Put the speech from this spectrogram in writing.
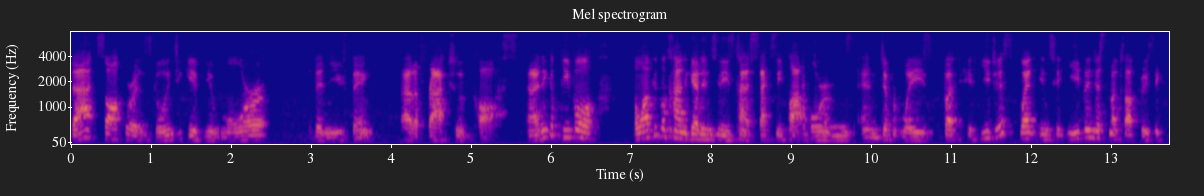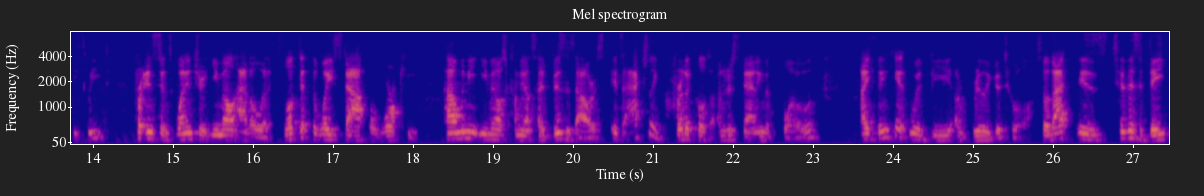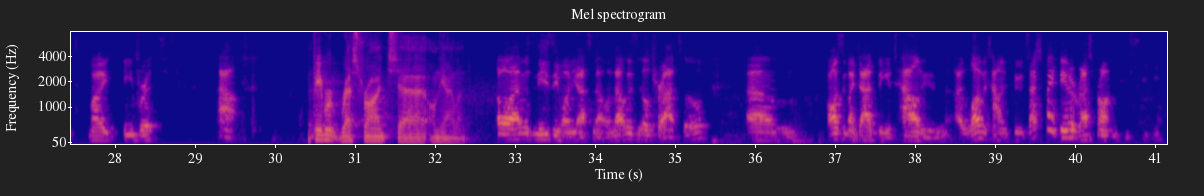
that software is going to give you more than you think at a fraction of cost. And I think if people, a lot of people kind of get into these kind of sexy platforms and different ways. But if you just went into even just Microsoft 360 suite, for instance, went into your email analytics, looked at the way staff are working, how many emails coming outside business hours, it's actually critical to understanding the flow I think it would be a really good tool. So that is to this date my favorite app. Favorite restaurant uh, on the island? Oh, that was an easy one. You asked me that one. That was Il Terrazzo. Um, obviously, my dad being Italian, I love Italian food. It's actually my favorite restaurant in BC.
